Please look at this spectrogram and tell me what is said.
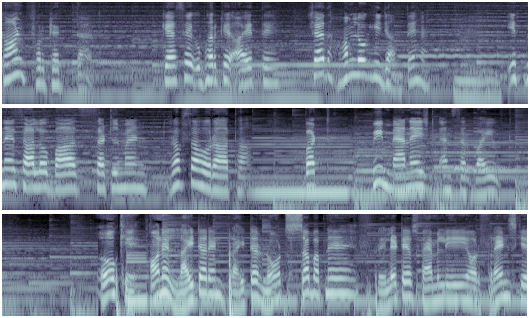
कांट फॉरगेट दैट कैसे उभर के आए थे शायद हम लोग ही जानते हैं। hmm. इतने सालों बाद सेटलमेंट रफ सा हो रहा था but we managed and survived okay on a lighter and brighter note सब अपने रिलेटिव्स फैमिली और फ्रेंड्स के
